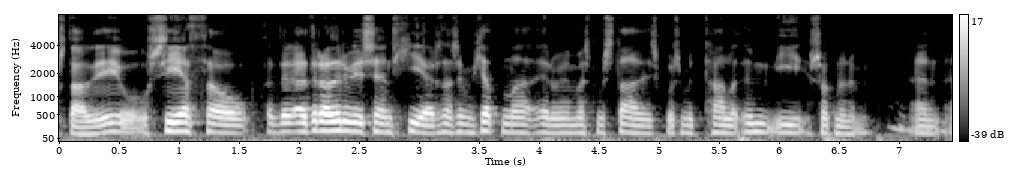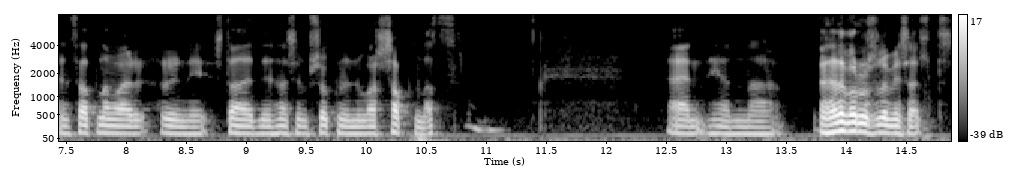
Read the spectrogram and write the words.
staði og, og sé þá þetta er, þetta er öðruvísi en hér það sem hérna erum við mest með staði sko, sem er talað um í sögnunum en, en þarna var raunni staðinni það sem sögnunum var sapnað en hérna en þetta var rosalega vinsælt.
